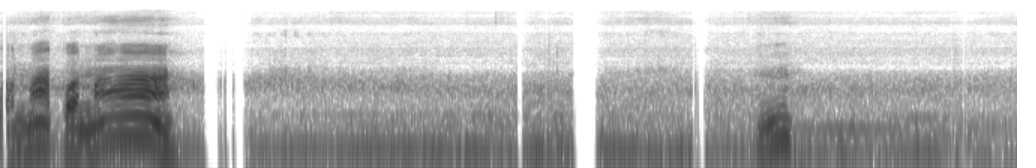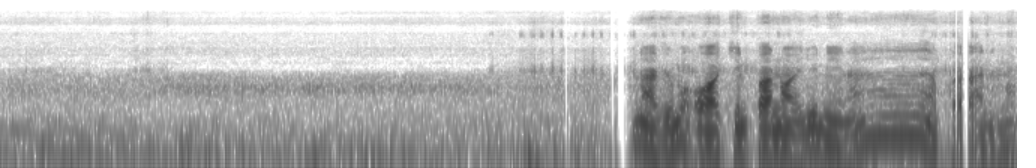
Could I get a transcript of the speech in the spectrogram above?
ตอนมาตอนมาหืมน่าจะมาออกกินปลาหน่อยอยู่นี่นะปลานี่เนา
